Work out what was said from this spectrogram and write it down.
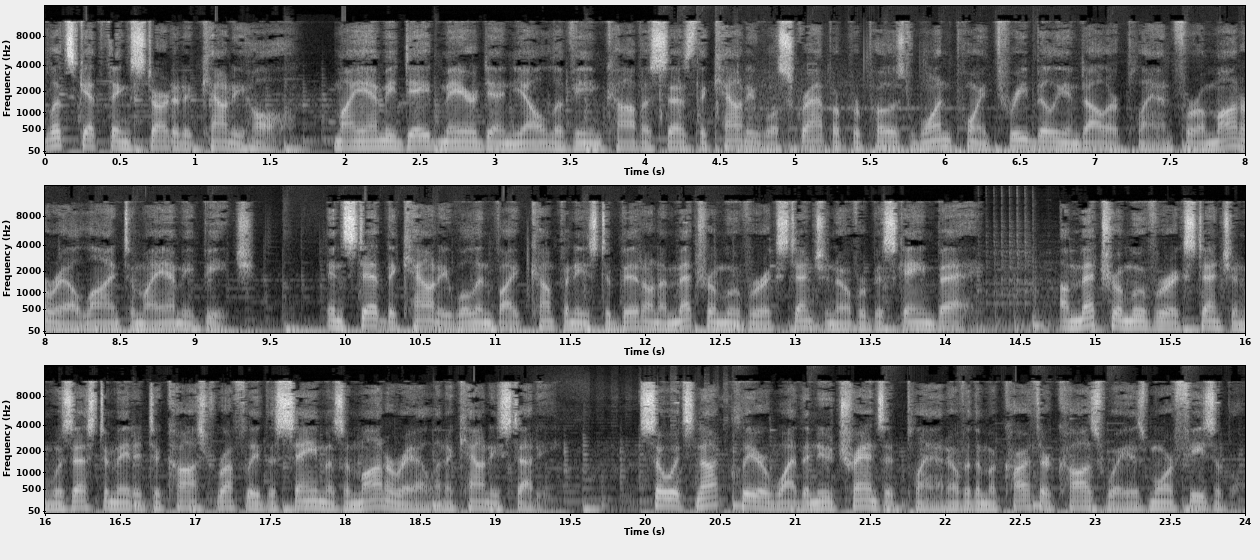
Let's get things started at County Hall. Miami Dade Mayor Daniella Levine Cava says the county will scrap a proposed $1.3 billion plan for a monorail line to Miami Beach. Instead, the county will invite companies to bid on a Metromover extension over Biscayne Bay. A Metromover extension was estimated to cost roughly the same as a monorail in a county study. So it's not clear why the new transit plan over the MacArthur Causeway is more feasible.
